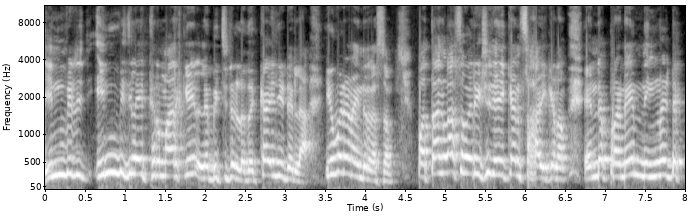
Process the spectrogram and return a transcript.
ഇൻവിജി ഇൻവിജിലേറ്റർമാർക്ക് ലഭിച്ചിട്ടുള്ളത്. കഴിഞ്ഞിട്ടില്ല. ഇവിടെയാണ് അതിന്റെ രസം. പത്താം ക്ലാസ് പരീക്ഷ ജയിക്കാൻ സഹായിക്കണം. എന്റെ പ്രണയം നിങ്ങളുടെ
